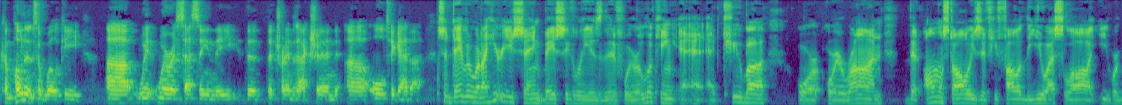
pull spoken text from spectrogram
components of Willkie, uh, we, are assessing the, the, the transaction uh, altogether. So, David, what I hear you saying basically is that if we were looking at, at Cuba or, or Iran, that almost always, if you followed the U.S. law, you were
